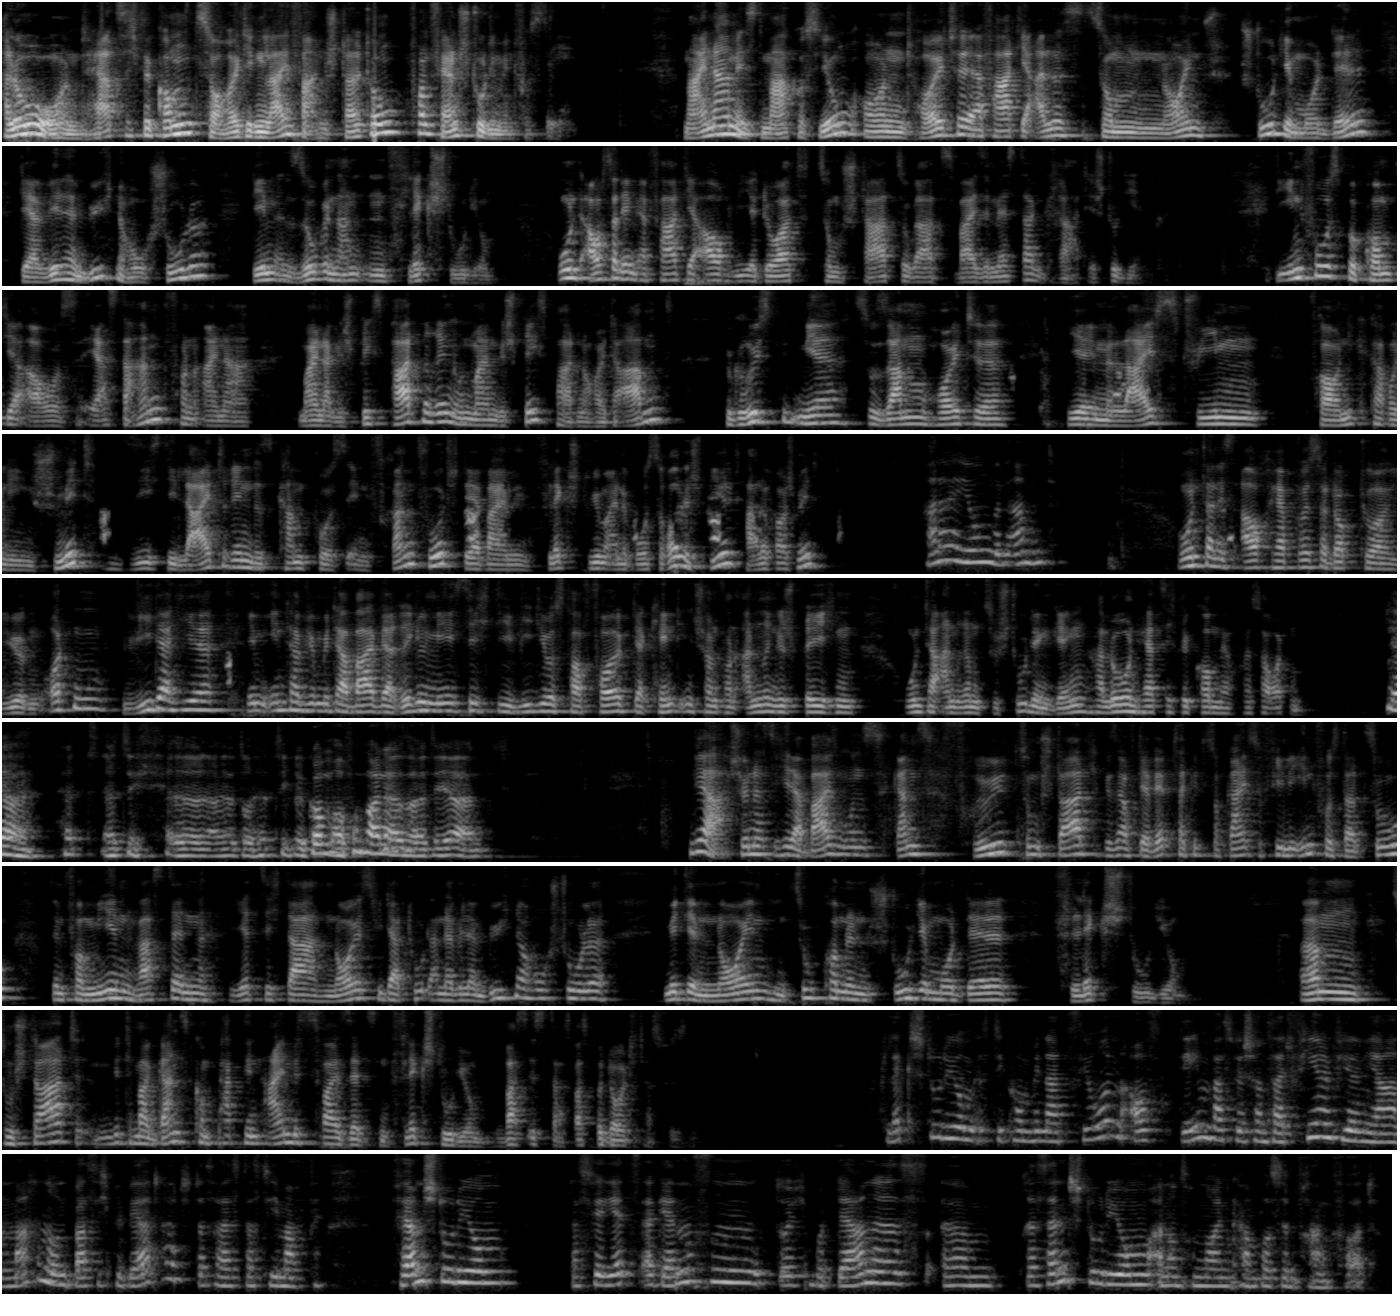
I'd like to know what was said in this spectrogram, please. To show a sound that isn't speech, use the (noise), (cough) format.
Hallo und herzlich willkommen zur heutigen Live-Veranstaltung von Fernstudiuminfos.de. Mein Name ist Markus Jung und heute erfahrt ihr alles zum neuen Studienmodell der Wilhelm Büchner Hochschule, dem sogenannten Flex-Studium. Und außerdem erfahrt ihr auch, wie ihr dort zum Start sogar zwei Semester gratis studieren könnt. Die Infos bekommt ihr aus erster Hand von einer meiner Gesprächspartnerin und meinem Gesprächspartner heute Abend. Begrüßt mit mir zusammen heute hier im Livestream Frau Nick-Caroline Schmidt. Sie ist die Leiterin des Campus in Frankfurt, der beim Flex-Studium eine große Rolle spielt. Hallo, Frau Schmidt. Hallo, Herr Jung, guten Abend. Und dann ist auch Herr Professor Dr. Jürgen Otten wieder hier im Interview mit dabei. Wer regelmäßig die Videos verfolgt, der kennt ihn schon von anderen Gesprächen, unter anderem zu Studiengängen. Hallo und herzlich willkommen, Herr Professor Otten. Ja, herzlich, äh, also herzlich willkommen auch von meiner Seite. Ja, ja, schön, dass Sie hier dabei sind, uns ganz früh zum Start. Ich habe gesehen, auf der Website gibt es noch gar nicht so viele Infos dazu, zu informieren, was denn jetzt sich da Neues wieder tut an der Wilhelm Büchner Hochschule mit dem neuen hinzukommenden Studienmodell Flex-Studium. Ähm, zum Start bitte mal ganz kompakt in ein bis zwei Sätzen. Flex-Studium, was ist das? Was bedeutet das für Sie? Flex-Studium ist die Kombination aus dem, was wir schon seit vielen, vielen Jahren machen und was sich bewährt hat. Das heißt, das Thema Fernstudium, das wir jetzt ergänzen durch modernes ähm, Präsenzstudium an unserem neuen Campus in Frankfurt.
